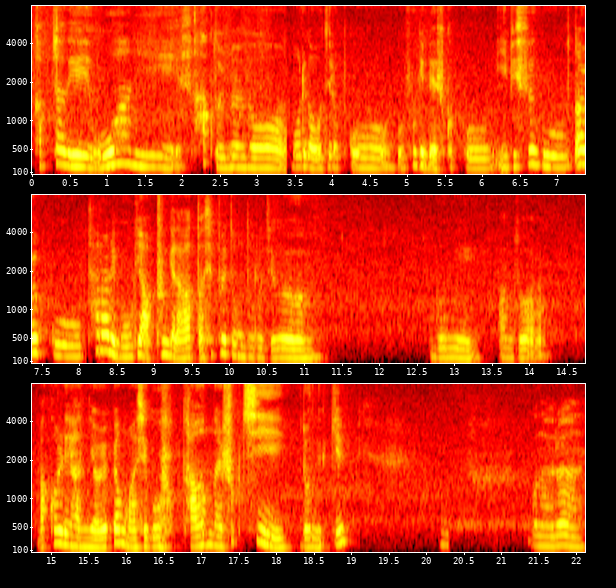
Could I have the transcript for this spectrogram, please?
갑자기 오한이 싹 돌면서 머리가 어지럽고 뭐 속이 메스껍고 입이 쓰고 떨고 차라리 목이 아픈 게 나았다 싶을 정도로 지금 몸이 안 좋아요. 막걸리 한 10병 마시고 다음날 숙취 이런 느낌? 오늘은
